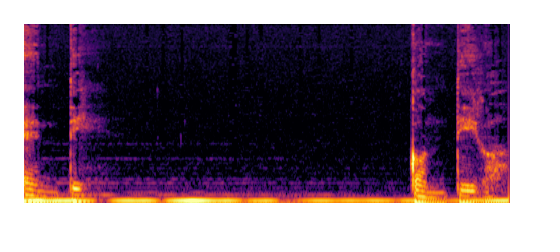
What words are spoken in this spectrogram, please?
en ti, contigo.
